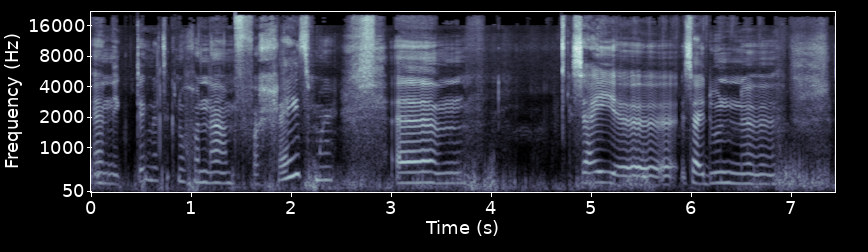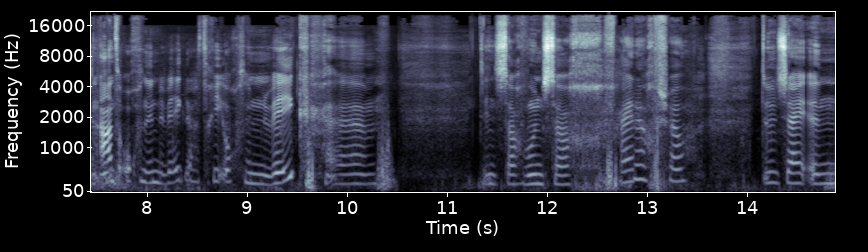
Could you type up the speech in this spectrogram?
en ik denk dat ik nog een naam vergeet, maar um, zij, uh, zij doen uh, een aantal ochtenden in de week, dacht drie ochtenden in de week. Um, dinsdag, woensdag, vrijdag of zo. Doen zij een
